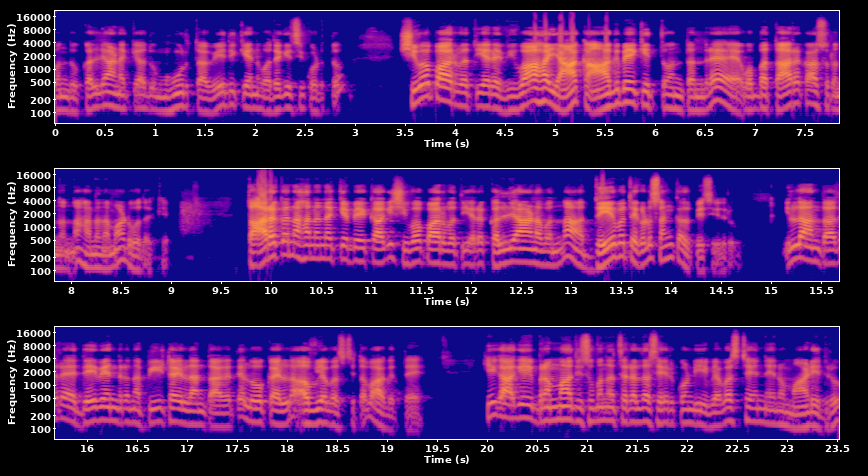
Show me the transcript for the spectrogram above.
ಒಂದು ಕಲ್ಯಾಣಕ್ಕೆ ಅದು ಮುಹೂರ್ತ, ವೇದಿಕೆಯನ್ನು ಒದಗಿಸಿಕೊಡ್ತು. ಶಿವಪಾರ್ವತಿಯರ ವಿವಾಹ ಯಾಕೆ ಆಗಬೇಕಿತ್ತು ಅಂತಂದರೆ ಒಬ್ಬ ತಾರಕಾಸುರನನ್ನು ಹನನ ಮಾಡುವುದಕ್ಕೆ. ತಾರಕನ ಹನನಕ್ಕೆ ಬೇಕಾಗಿ ಶಿವಪಾರ್ವತಿಯರ ಕಲ್ಯಾಣವನ್ನು ದೇವತೆಗಳು ಸಂಕಲ್ಪಿಸಿದರು. ಇಲ್ಲ ಅಂತಾದರೆ ದೇವೇಂದ್ರನ ಪೀಠ ಇಲ್ಲ ಅಂತ ಆಗುತ್ತೆ ಲೋಕ ಎಲ್ಲ ಅವ್ಯವಸ್ಥಿತವಾಗುತ್ತೆ. ಹೀಗಾಗಿ ಬ್ರಹ್ಮಾದಿ ಸುಮನಸರೆಲ್ಲ ಸೇರಿಕೊಂಡು ಈ ವ್ಯವಸ್ಥೆಯನ್ನೇನು ಮಾಡಿದರು.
